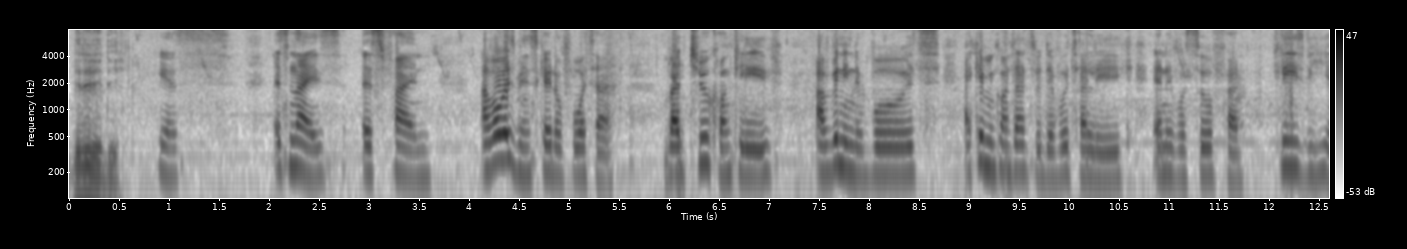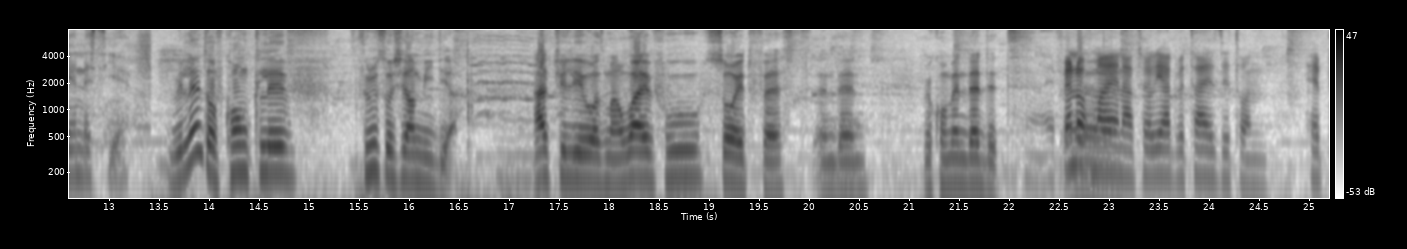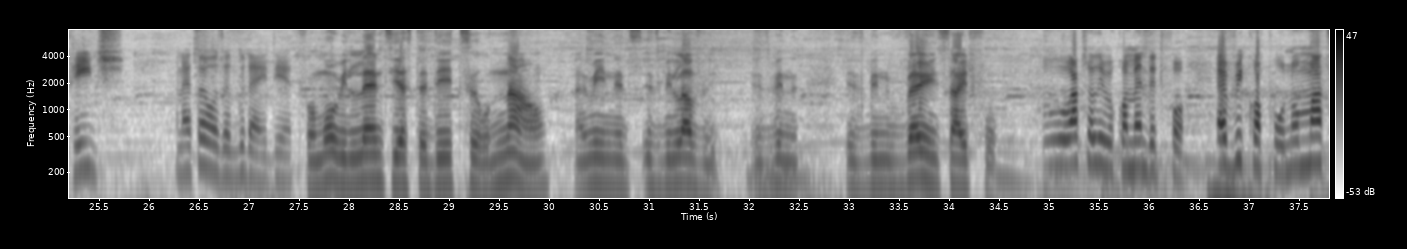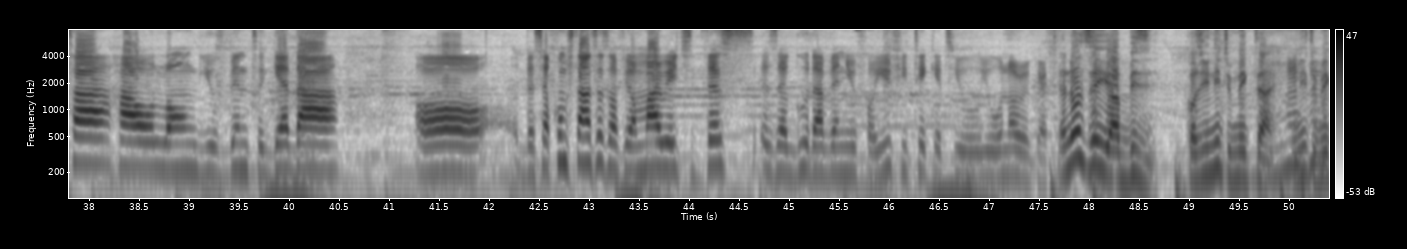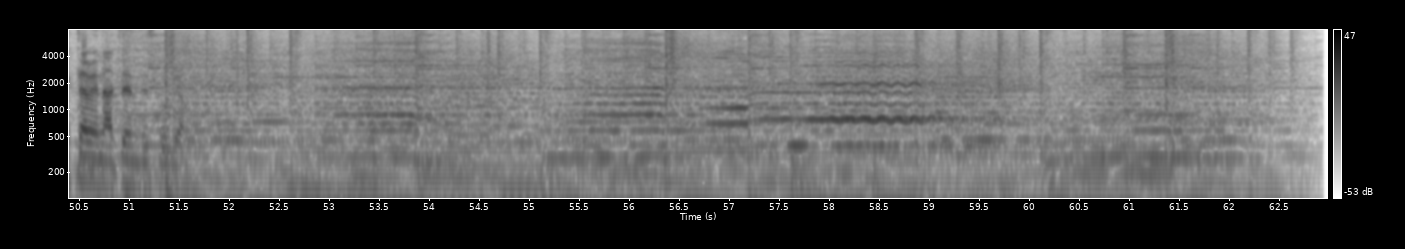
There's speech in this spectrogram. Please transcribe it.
Did it? Yes, it's nice, it's fun. I've always been scared of water, but through Conclave, I've been in the boat, I came in contact with the Water Lake, and it was so fun. Please be here next year. We learned of Conclave through social media. Actually, it was my wife who saw it first and then recommended it. Uh, a friend uh, of mine actually advertised it on her page and I thought it was a good idea. From what we learned yesterday till now, I mean, it's, it's been lovely. It's been, it's been very insightful. We actually recommend it for every couple, no matter how long you've been together or the circumstances of your marriage, this is a good avenue for you. If you take it, you, you will not regret it. And don't say you are busy, because you need to make time. you need to make time and attend this program.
